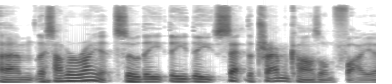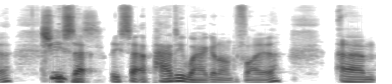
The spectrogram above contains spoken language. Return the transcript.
um, let's have a riot. So they they they set the tram cars on fire. They set Jesus. they set a paddy wagon on fire. Um,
